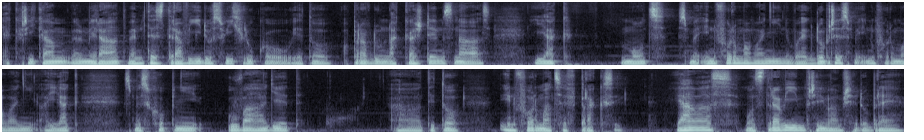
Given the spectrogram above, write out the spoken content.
jak říkám velmi rád, vemte zdraví do svých rukou. Je to opravdu na každém z nás, jak moc jsme informovaní, nebo jak dobře jsme informovaní a jak jsme schopni uvádět tyto informace v praxi. Já vás moc zdravím, přeji vám vše dobré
